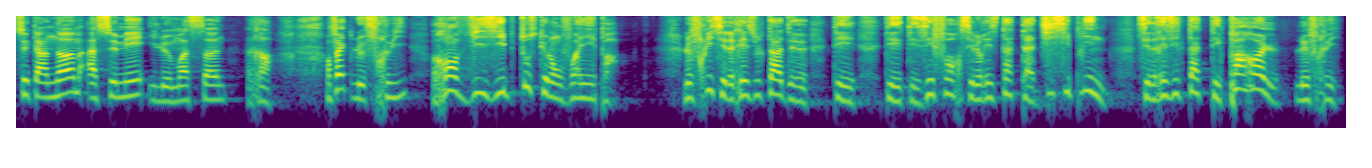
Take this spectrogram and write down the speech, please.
ce qu'un homme a semé, il le moissonnera. En fait, le fruit rend visible tout ce que l'on ne voyait pas. Le fruit, c'est le résultat de tes, tes efforts, c'est le résultat de ta discipline, c'est le résultat de tes paroles, le fruit.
